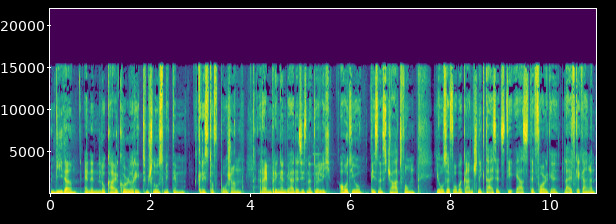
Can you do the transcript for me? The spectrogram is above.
wieder einen Lokalkolorit zum Schluss mit dem Christoph Boschan reinbringen werde. Es ist natürlich Audio Business Chart vom Josef Oberganschnick. Da ist jetzt die erste Folge live gegangen.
